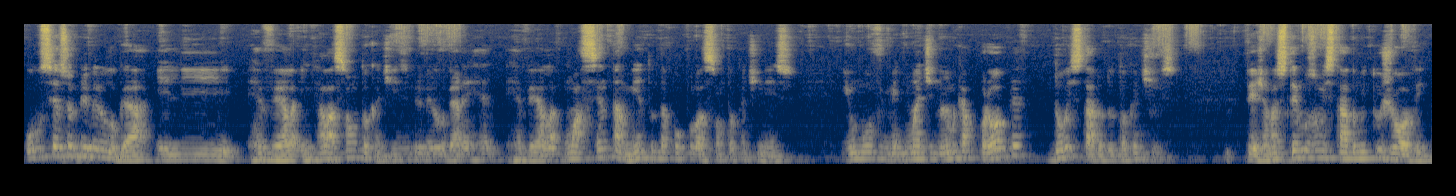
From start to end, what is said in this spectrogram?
O censo, em primeiro lugar, ele revela, em relação ao Tocantins, em primeiro lugar, ele revela um assentamento da população tocantinense e um movimento, uma dinâmica própria do estado do Tocantins. Veja, nós temos um estado muito jovem,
